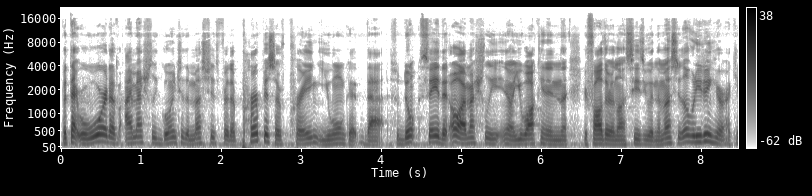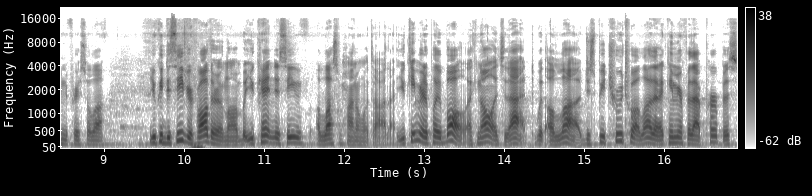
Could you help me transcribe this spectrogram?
but that reward of I'm actually going to the masjid for the purpose of praying, you won't get that. So don't say that. Oh, I'm actually, you know, you walk in and the, your father-in-law sees you in the masjid. Oh, what are you doing here? I came to pray salah. You could deceive your father-in-law, but you can't deceive Allah subhanahu wa ta'ala. You came here to play ball. Acknowledge that with Allah. Just be true to Allah that I came here for that purpose.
